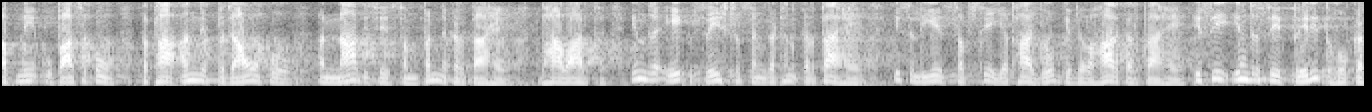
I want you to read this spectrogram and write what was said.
अपने उपासकों तथा अन्य प्रजाओं को अन्नादि से संपन्न करता है। भावार्थ इंद्र एक श्रेष्ठ संगठन करता है, इसलिए सबसे यथा योग्य व्यवहार करता है। इसी इंद्र से प्रेरित होकर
